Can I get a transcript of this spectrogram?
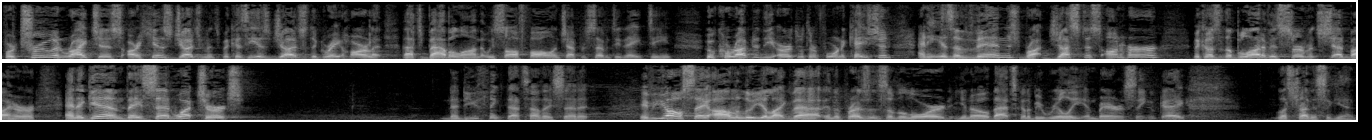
For true and righteous are his judgments, because he has judged the great harlot, that's Babylon, that we saw fall in chapter 17 and 18, who corrupted the earth with her fornication, and he has avenged, brought justice on her because of the blood of his servants shed by her. And again, they said, What, church? Now, do you think that's how they said it? If you all say hallelujah like that in the presence of the Lord, you know, that's going to be really embarrassing, okay? Let's try this again.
